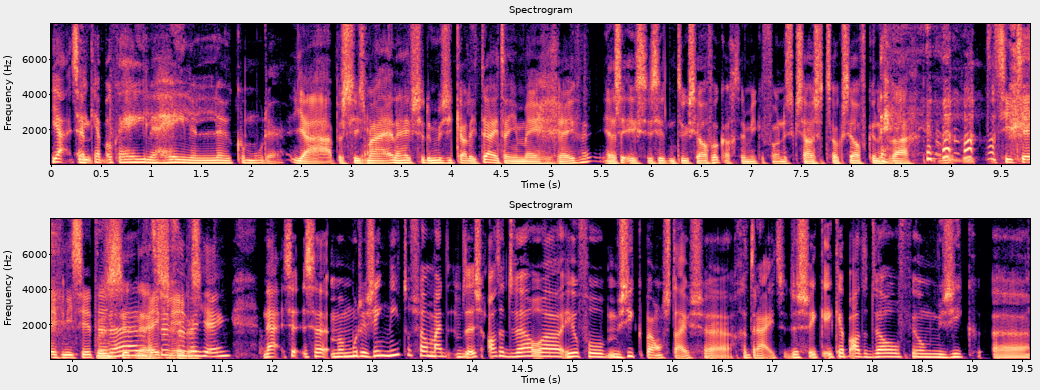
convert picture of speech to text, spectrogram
Ja, en... ik heb ook een hele, hele leuke moeder. Ja, precies. Maar en heeft ze de muzikaliteit aan je meegegeven? Ja, ze, ze zit natuurlijk zelf ook achter de microfoon, dus ik zou ze het ook zelf kunnen vragen. dat ziet ze even niet zitten. Ja, zit, nee, dat is een beetje eng. Nou, ze, ze, mijn moeder zingt niet of zo, maar er is altijd wel uh, heel veel muziek bij ons thuis uh, gedraaid. Dus ik, ik heb altijd wel veel muziek uh,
